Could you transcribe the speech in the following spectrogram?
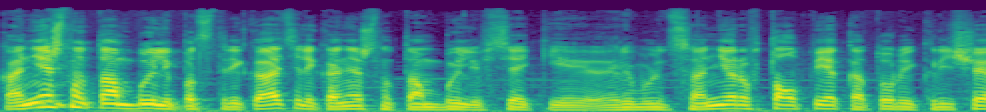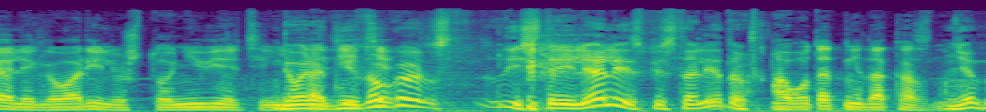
Конечно, там были подстрекатели, конечно, там были всякие революционеры в толпе, которые кричали и говорили, что не верьте, не Говорят, не ходите. только с- и стреляли из пистолетов. А вот это не доказано. Нет?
